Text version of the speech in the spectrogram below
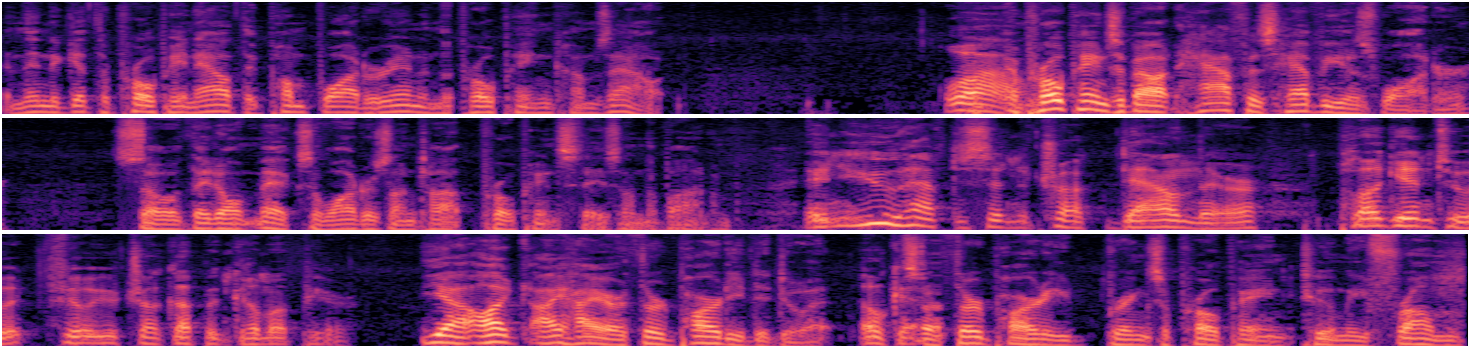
And then to get the propane out, they pump water in, and the propane comes out. Wow. And propane's about half as heavy as water, so they don't mix. The water's on top, propane stays on the bottom. And you have to send a truck down there, plug into it, fill your truck up, and come up here. Yeah, I, I hire a third party to do it. Okay. So a third party brings a propane to me from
